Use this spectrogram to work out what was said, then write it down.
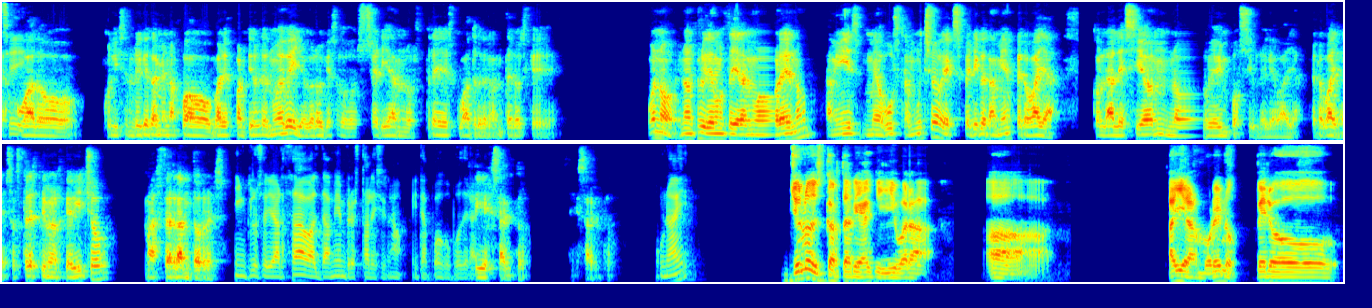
ha jugado, con Luis Enrique también ha jugado varios partidos de nueve y yo creo que esos serían los tres, cuatro delanteros que... Bueno, no nos olvidemos de Gerard Moreno, a mí me gusta mucho, Experico también, pero vaya, con la lesión lo veo imposible que vaya. Pero vaya, esos tres primeros que he dicho, más Ferran Torres. Incluso Yarzábal también, pero está lesionado y tampoco podrá. Sí, exacto, exacto. ¿Unai? Yo no descartaría que llevara a, a Gerard Moreno, pero,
